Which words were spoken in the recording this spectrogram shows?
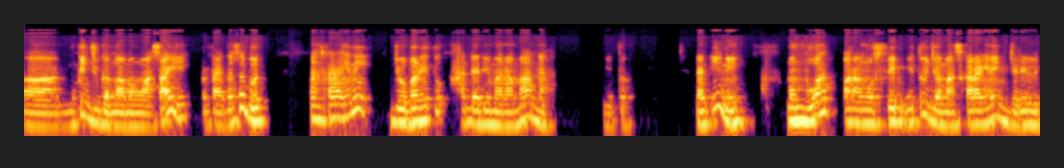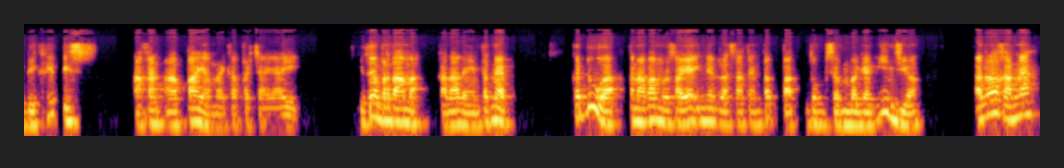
uh, mungkin juga nggak menguasai pertanyaan tersebut. Nah sekarang ini jawaban itu ada di mana-mana gitu. Dan ini membuat orang muslim itu zaman sekarang ini menjadi lebih kritis akan apa yang mereka percayai. Itu yang pertama, karena ada internet. Kedua, kenapa menurut saya ini adalah saat yang tepat untuk bisa membagikan Injil, adalah karena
